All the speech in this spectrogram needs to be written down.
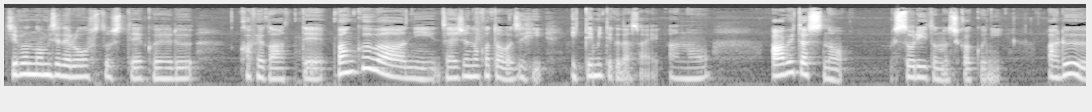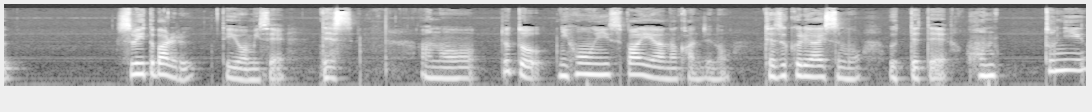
自分のお店でローストしてくれるカフェがあってバンクーバーに在住の方はぜひ行ってみてください。あのアービタスのストリートの近くにあるスイートバレルっていうお店です。あのちょっと日本インスパイアな感じの手作りアイスも売ってて本当に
